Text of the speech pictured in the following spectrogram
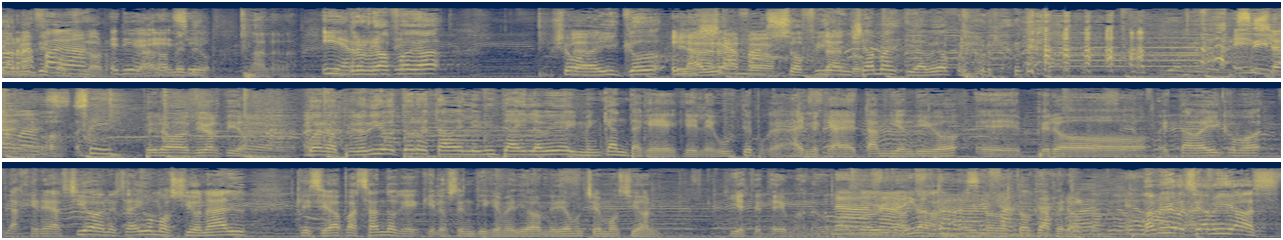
Musicalmente con Ráfaga. Flor. Eh, digo, eh, Claramente sí. con- No, no, no. Y de entró repente- Ráfaga, yo Claro. ahí todo. En la llamas. Sofía en Dato. llamas y la veo Flor. En Sí, la llamas. vimos. Sí. Pero divertido. Bueno, pero Diego Toro estaba Elenita ahí la veo y me encanta que, que le guste porque ahí me cae tan bien Diego. eh, pero estaba ahí como las generaciones, algo emocional que se va pasando que, que lo sentí, que me dio, me dio mucha emoción. Y este tema, ¿no? No, Cuando no, vino Diego acá, Torres hoy no es nos toca, pero. fantástico. Amigos y amigas.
